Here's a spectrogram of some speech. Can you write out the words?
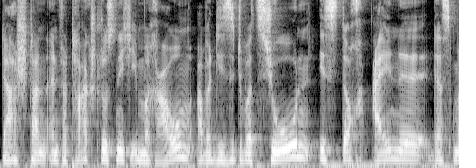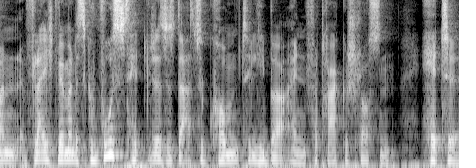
da stand ein Vertragsschluss nicht im Raum, aber die Situation ist doch eine, dass man vielleicht, wenn man das gewusst hätte, dass es dazu kommt, lieber einen Vertrag geschlossen hätte,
